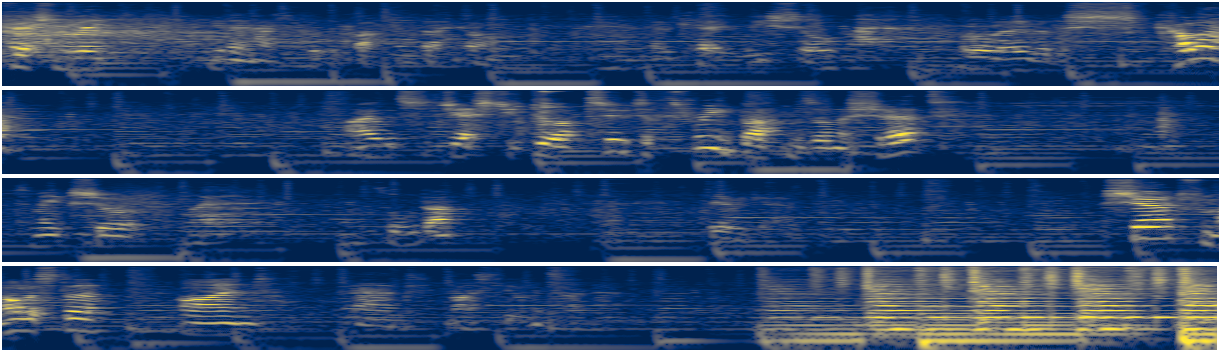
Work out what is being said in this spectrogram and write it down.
professionally, you then have to put the button back on. Okay, we shall roll over the collar. I would suggest you do up two to three buttons on a shirt to make sure it's all done. There we go. Shirt from Hollister, ironed and nicely on its hanger.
